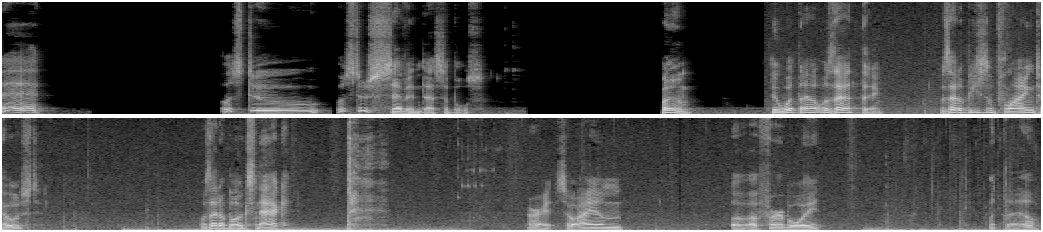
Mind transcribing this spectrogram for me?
Eh. Let's do let's do seven decibels. Boom. Dude, what the hell was that thing? Was that a piece of flying toast? Was that a bug snack? Alright, so I am a, a fur boy. What the hell?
